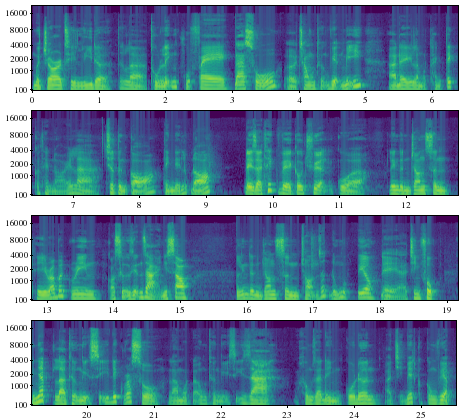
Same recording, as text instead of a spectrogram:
majority leader, tức là thủ lĩnh của phe đa số ở trong Thượng viện Mỹ. À, đây là một thành tích có thể nói là chưa từng có tính đến lúc đó. Để giải thích về câu chuyện của Lyndon Johnson thì Robert Greene có sự diễn giải như sau. Lyndon Johnson chọn rất đúng mục tiêu để à, chinh phục. Thứ nhất là thượng nghị sĩ Dick Russell là một ông thượng nghị sĩ già, không gia đình, cô đơn, à, chỉ biết có công việc.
